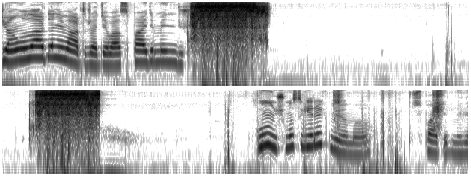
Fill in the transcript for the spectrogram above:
Canlılarda ne vardır acaba? Spider-Man'i düşün. Bunun uçması gerekmiyor mu? Spider-Man'e.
